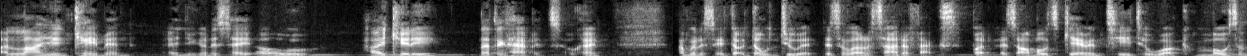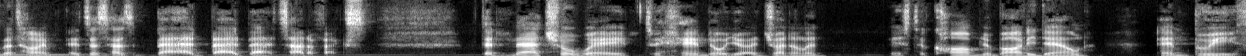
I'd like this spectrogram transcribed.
a lion came in, and you're going to say, Oh, hi, kitty. Nothing happens. Okay. I'm going to say don't, don't do it. There's a lot of side effects, but it's almost guaranteed to work most of the time. It just has bad, bad, bad side effects. The natural way to handle your adrenaline is to calm your body down and breathe.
